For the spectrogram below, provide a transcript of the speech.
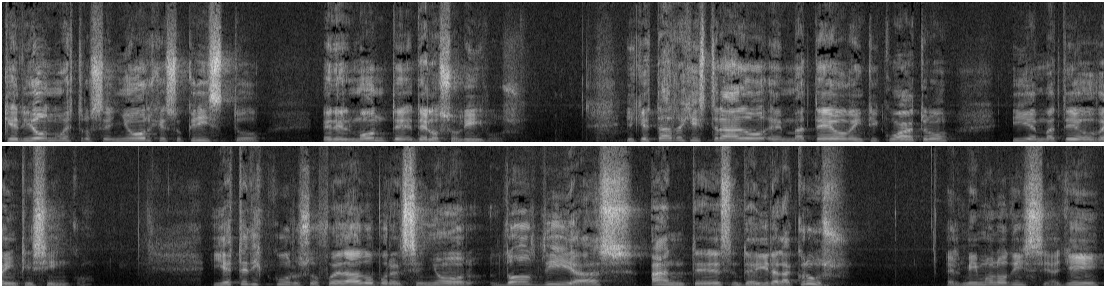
que dio nuestro Señor Jesucristo en el monte de los olivos y que está registrado en Mateo 24 y en Mateo 25. Y este discurso fue dado por el Señor dos días antes de ir a la cruz. Él mismo lo dice allí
